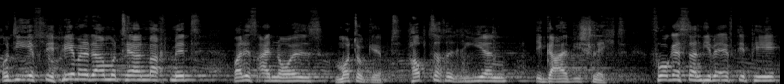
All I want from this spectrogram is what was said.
Und die FDP, meine Damen und Herren, macht mit, weil es ein neues Motto gibt. Hauptsache regieren, egal wie schlecht. Vorgestern, liebe FDP,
